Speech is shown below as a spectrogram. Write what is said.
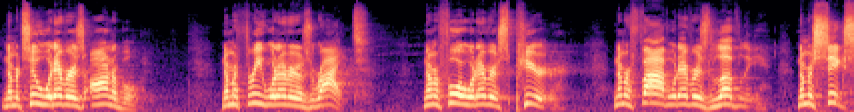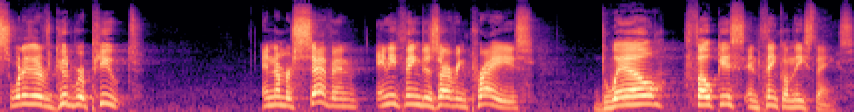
Number two, whatever is honorable. Number three, whatever is right. Number four, whatever is pure. Number five, whatever is lovely. Number six, whatever is good repute. And number seven, anything deserving praise, dwell, focus, and think on these things.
